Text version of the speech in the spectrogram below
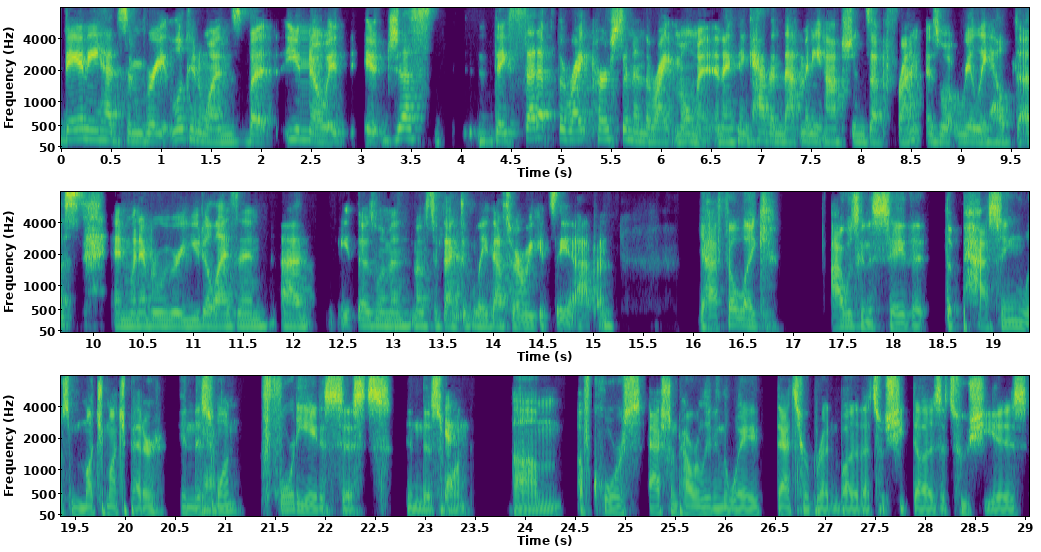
Danny had some great looking ones, but you know, it it just they set up the right person in the right moment. And I think having that many options up front is what really helped us. And whenever we were utilizing uh, those women most effectively, that's where we could see it happen. Yeah, I felt like I was going to say that the passing was much, much better in this yeah. one. 48 assists in this yeah. one. Um, of course, Ashlyn Power leading the way. That's her bread and butter. That's what she does. That's who she is.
